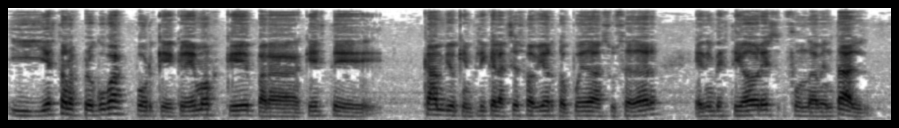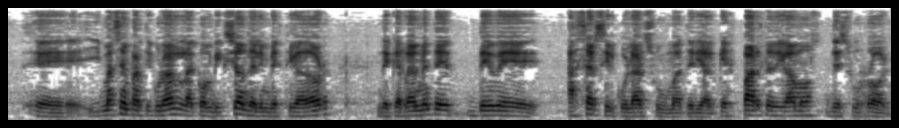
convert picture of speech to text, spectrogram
Y esto nos preocupa porque creemos que para que este cambio que implica el acceso abierto pueda suceder, el investigador es fundamental, eh, y más en particular la convicción del investigador de que realmente debe hacer circular su material, que es parte, digamos, de su rol.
